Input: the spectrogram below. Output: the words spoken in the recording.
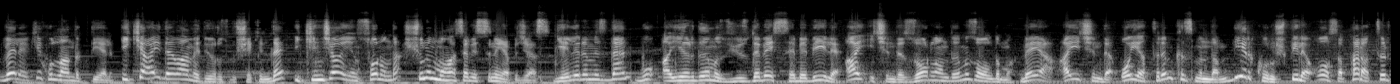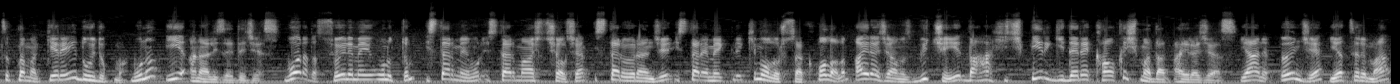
velev ki kullandık diyelim. 2 ay devam ediyoruz bu şekilde. İkinci ayın sonunda şunun muhasebesini yapacağız. Gelirimizden bu ayırdığımız %5 sebebiyle ay içinde zorlandığımız oldu mu? Veya ay içinde o yatırım kısmından bir kuruş bile olsa para tırtıklamak gereği duyduk mu? Bunu iyi analiz edeceğiz. Bu arada söylemeyi unuttum. İster memur, ister maaşlı çalışan, ister öğrenci, ister emekli kim olursak olalım ayıracağımız bütçeyi daha hiçbir gidere kalkışmadan ayıracağız. Yani önce yatırıma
